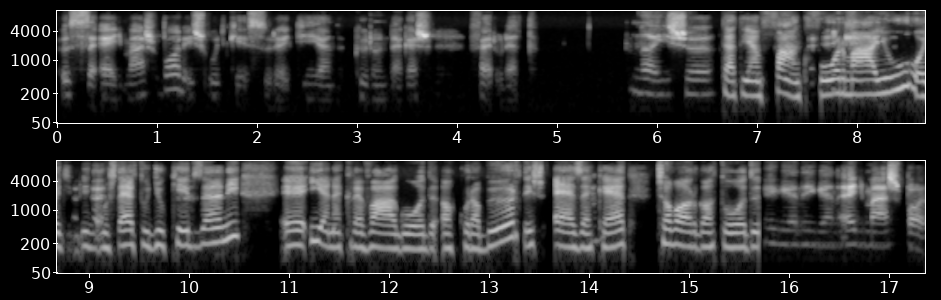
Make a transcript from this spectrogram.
össze egymásból, és úgy készül egy ilyen különleges felület. Na is. Tehát ilyen fánk formájú, hogy most el tudjuk képzelni, ilyenekre vágod akkor a bőrt, és ezeket csavargatod. Igen, igen, egymásból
